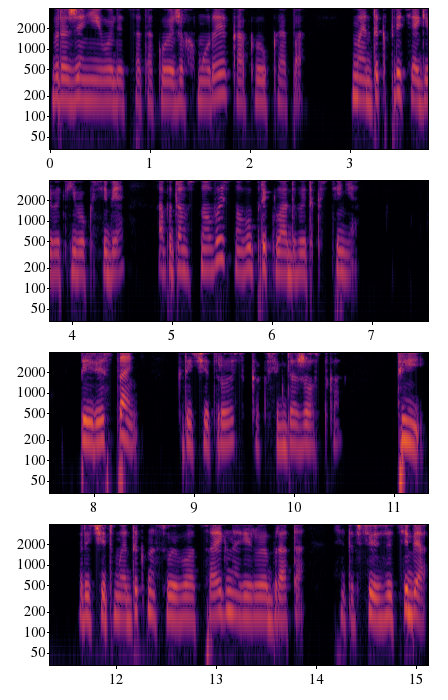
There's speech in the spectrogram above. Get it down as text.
Выражение его лица такое же хмурое, как и у Кэпа. Мэддок притягивает его к себе, а потом снова и снова прикладывает к стене. «Перестань!» — кричит Ройс, как всегда жестко. «Ты!» Рычит Мэддок на своего отца, игнорируя брата. Это все из-за тебя,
